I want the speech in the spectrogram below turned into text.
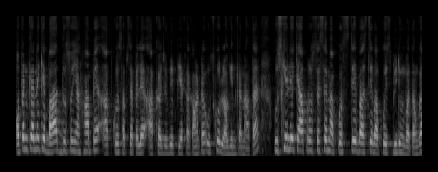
ओपन करने के बाद दोस्तों यहाँ पे आपको सबसे पहले आपका जो भी पीएफ अकाउंट है, उसको लॉगिन करना होता है। उसके लिए क्या प्रोसेस है, मैं आपको स्टेप बाय स्टेप आपको इस वीडियो में बताऊँगा।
